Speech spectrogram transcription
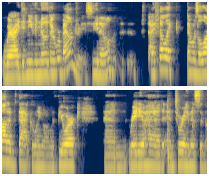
where I didn't even know there were boundaries. You know, I felt like there was a lot of that going on with Bjork and Radiohead and Tori Amos and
